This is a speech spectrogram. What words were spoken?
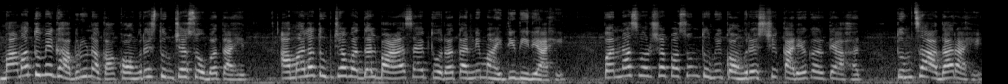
मामा तुम्ही घाबरू नका. काँग्रेस तुमच्यासोबत आहेत. आम्हाला तुमच्याबद्दल बाळासाहेब थोरातांनी माहिती दिली आहे. पन्नास वर्षापासून तुम्ही काँग्रेसचे कार्यकर्ते आहात. तुमचा आधार आहे.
